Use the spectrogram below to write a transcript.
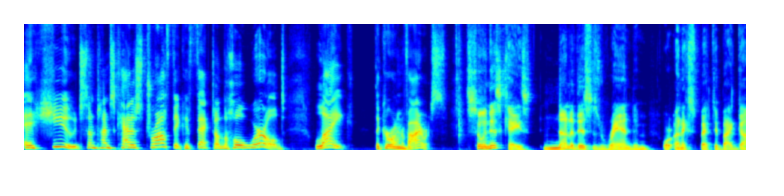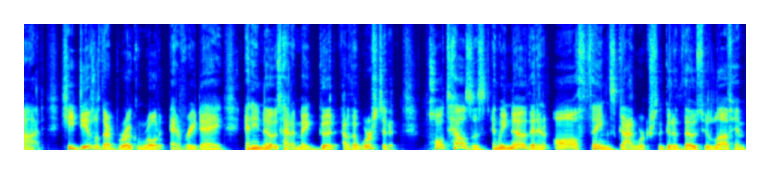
a huge, sometimes catastrophic effect on the whole world, like the coronavirus. So, in this case, none of this is random or unexpected by God. He deals with our broken world every day, and He knows how to make good out of the worst of it. Paul tells us, and we know that in all things, God works for the good of those who love Him,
